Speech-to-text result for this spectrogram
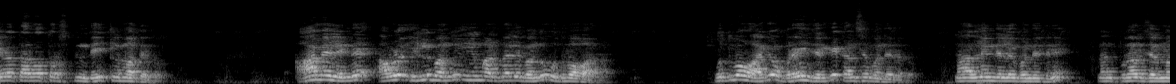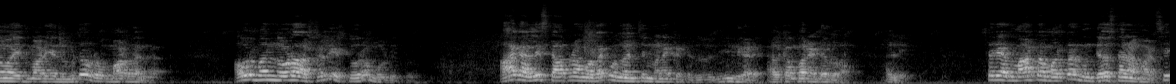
ಐವತ್ತು ಅರವತ್ತು ವರ್ಷದಿಂದ ಈಕ್ಲು ಮಾತಿದು ಆಮೇಲಿಂದ ಅವಳು ಇಲ್ಲಿ ಬಂದು ಈ ಮಾರ್ಗದಲ್ಲಿ ಬಂದು ಉದ್ಭವ ಆದ ಉದ್ಭವ ಆಗಿ ಒಬ್ಬ ರೇಂಜರ್ಗೆ ಕನಸು ಬಂದಿರೋದು. ನಾನು ಅಲ್ಲಿಂದ ಇಲ್ಲಿಗೆ ಬಂದಿದ್ದೀನಿ ನಾನು ಪುನರ್ಜನ್ಮ ಇದು ಮಾಡಿ ಅಂದ್ಬಿಟ್ಟು ಅವರು ಮಾಡ್ದಂಗೆ. ಅವ್ರು ಬಂದು ನೋಡೋ ಅಷ್ಟರಲ್ಲಿ ಇಷ್ಟು ದೂರ ಮೂಡಿತ್ತು. ಆಗ ಅಲ್ಲಿ ಸ್ಥಾಪನೆ ಮಾಡೋಕೆ ಒಂದು ಹಂಚಿನ ಮನೆ ಕಟ್ಟಿದ್ರು ಹಿಂದ್ಗಡೆ ಅಲ್ಲಿ ಕಂಪಾನೆಟ್ ಇರಲ್ಲ ಅಲ್ಲಿ. ಸರಿ ಅದು ಮಾಡ್ತಾ ಮಾಡ್ತಾ ಒಂದು ದೇವಸ್ಥಾನ ಮಾಡಿಸಿ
